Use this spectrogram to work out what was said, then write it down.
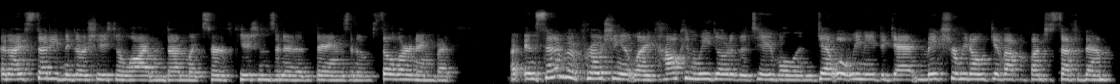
and I've studied negotiation a lot and done like certifications in it and things, and I'm still learning, but uh, instead of approaching it like, how can we go to the table and get what we need to get and make sure we don't give up a bunch of stuff to them,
